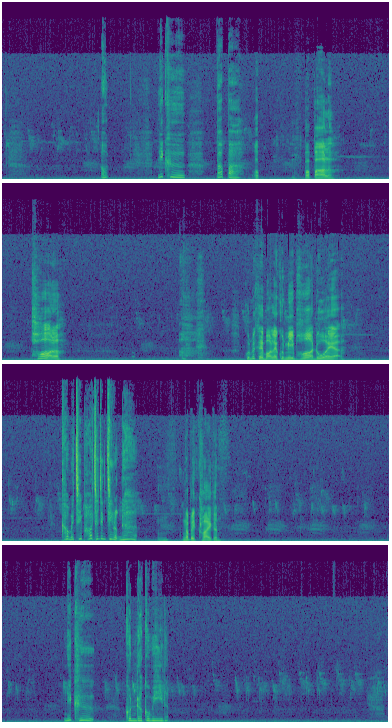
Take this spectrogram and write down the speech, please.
เออนี่คือป้าป๋า ป้าป๋าเหรอ พ่อเหรอ คุณไม่เคยบอกเลยคุณมีพ่อด้วยอะ เขาไม่ใช่พ่อฉันจริง ๆ หรอกนะงั้นเป็นใครกัน นี่คือคุณรากวีนะ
